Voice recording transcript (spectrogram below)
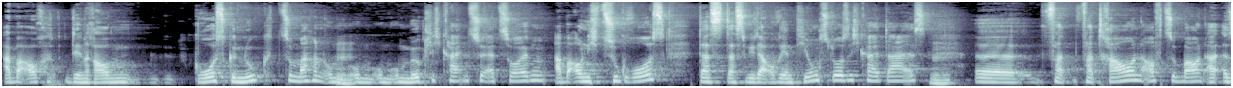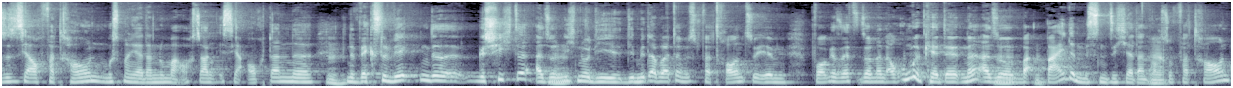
aber auch den Raum groß genug zu machen, um, um, um, um Möglichkeiten zu erzeugen, aber auch nicht zu groß, dass, dass wieder Orientierungslosigkeit da ist, äh, Ver Vertrauen aufzubauen. Also es ist ja auch Vertrauen, muss man ja dann nun mal auch sagen, ist ja auch dann eine, eine wechselwirkende Geschichte. Also nicht nur die, die Mitarbeiter müssen Vertrauen zu ihrem Vorgesetzten, sondern auch umgekehrt. Ne? Also be beide müssen sich ja dann auch so vertrauen.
